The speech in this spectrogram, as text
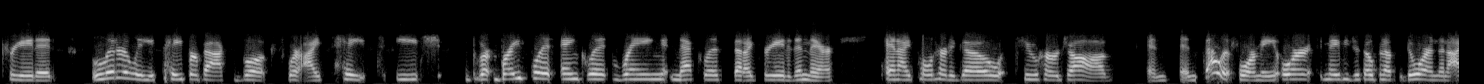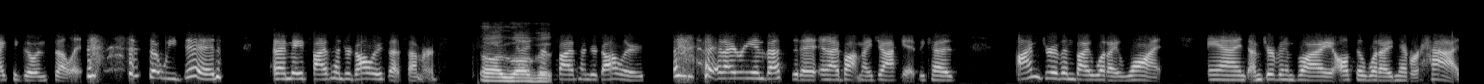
created literally paperback books where I taped each bracelet, anklet, ring, necklace that I created in there and I told her to go to her job and and sell it for me, or maybe just open up the door and then I could go and sell it. so we did, and I made five hundred dollars that summer. Oh, I love and I it. Five hundred dollars, and I reinvested it, and I bought my jacket because I'm driven by what I want, and I'm driven by also what I never had.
